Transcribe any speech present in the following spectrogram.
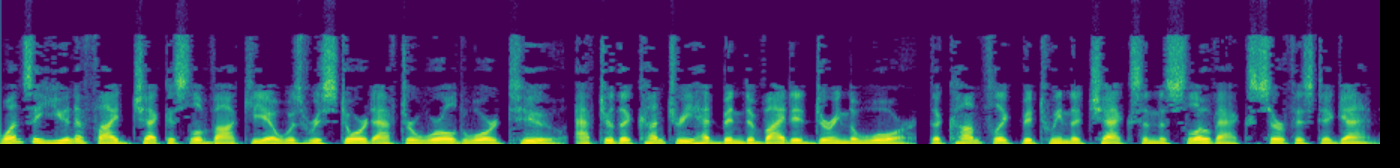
Once a unified Czechoslovakia was restored after World War II after the country had been divided during the war, the conflict between the Czechs and the Slovaks surfaced again.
